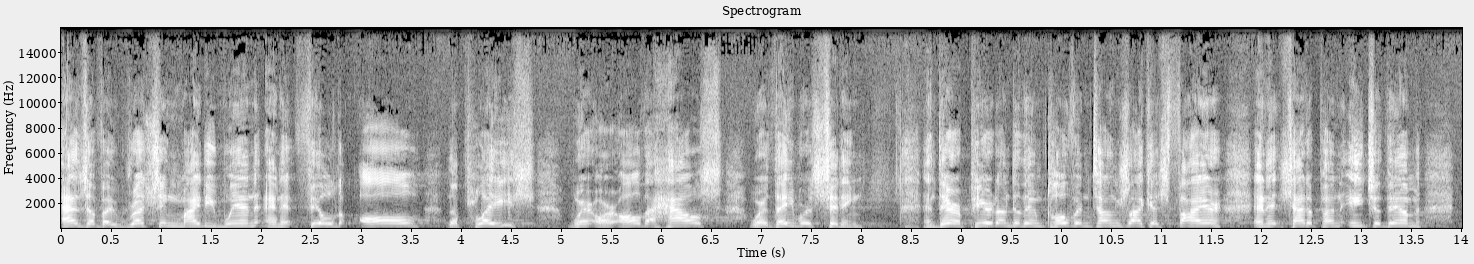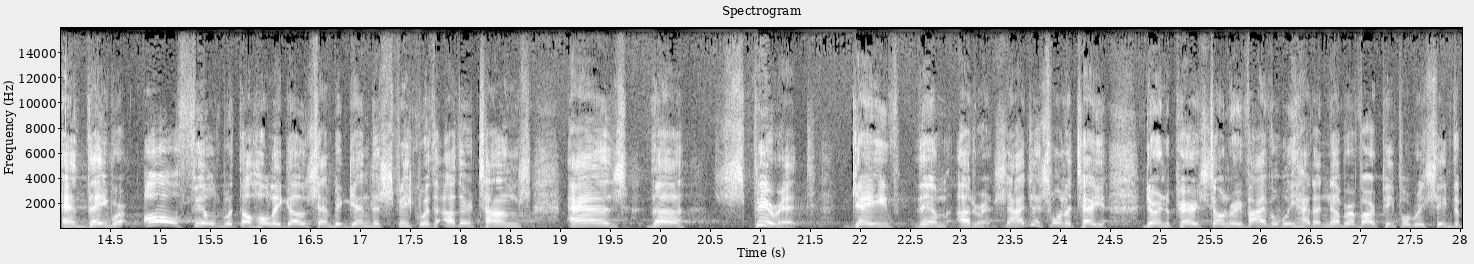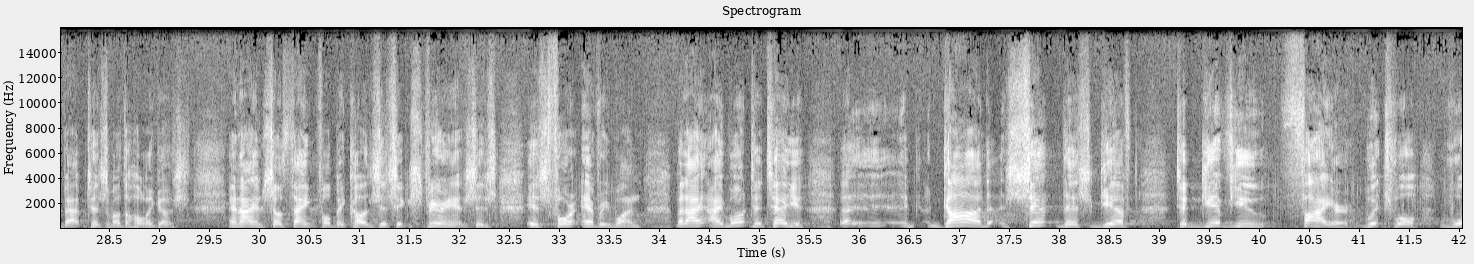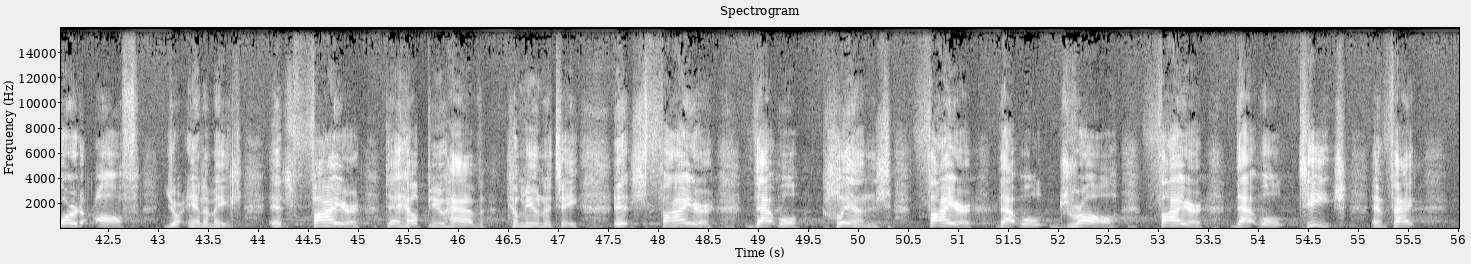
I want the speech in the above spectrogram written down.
as of a rushing mighty wind, and it filled all the place where, or all the house where they were sitting. And there appeared unto them cloven tongues like as fire, and it sat upon each of them, and they were all filled with the Holy Ghost and began to speak with other tongues as the Spirit gave them utterance. Now, I just want to tell you, during the Parish Stone Revival, we had a number of our people receive the baptism of the Holy Ghost. And I am so thankful because this experience is, is for everyone. But I, I want to tell you, uh, God sent this gift to give you fire which will ward off your enemies. It's fire to help you have community. It's fire that will cleanse fire that will draw, fire that will teach. In fact,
